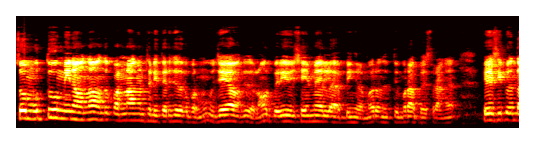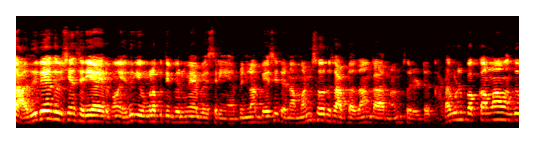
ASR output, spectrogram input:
ஸோ முத்து மீனவன் தான் வந்து பண்ணாங்கன்னு சொல்லி தெரிஞ்சதுக்கப்புறமும் விஜயா வந்து இதெல்லாம் ஒரு பெரிய விஷயமே இல்லை அப்படிங்கிற மாதிரி வந்து திமிரா பேசுகிறாங்க பேசிட்டு வந்து அதுவே அந்த விஷயம் சரியாக இருக்கும் எதுக்கு இவங்களை பற்றி பெருமையாக பேசுகிறீங்க அப்படின்லாம் பேசிட்டு நான் மண் சோறு சாப்பிட்டது தான் காரணம்னு சொல்லிட்டு கடவுள் பக்கம்லாம் வந்து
